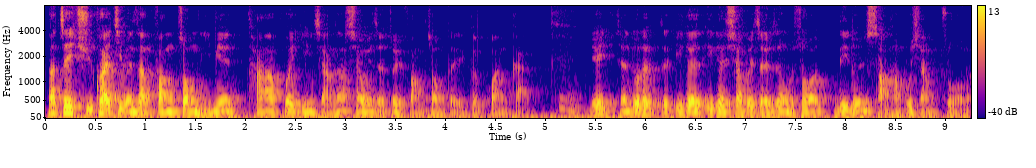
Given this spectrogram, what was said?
那这一区块基本上房仲里面，它会影响到消费者对房仲的一个观感。嗯，因为很多的一个一个消费者认为说利润少，他不想做嘛。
